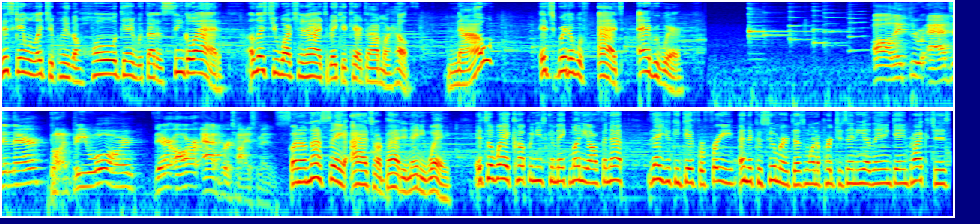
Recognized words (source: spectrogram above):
this game will let you play the whole game without a single ad, unless you watch an ad to make your character have more health. Now, it's riddled with ads everywhere. Oh, they threw ads in there? But be warned, there are advertisements. But I'm not saying ads are bad in any way. It's a way companies can make money off an app that you can get for free and the consumer doesn't want to purchase any of the in-game packages.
